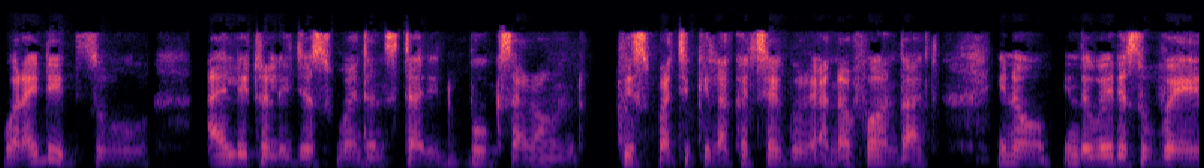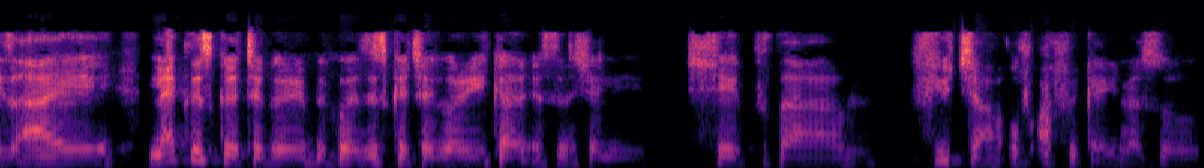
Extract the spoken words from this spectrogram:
what I did. So I literally just went and studied books around this particular category. And I found that, you know, in the weirdest of ways, I like this category because this category can essentially shape the um, future of Africa, you know. So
